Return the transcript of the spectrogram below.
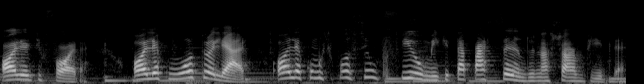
Olha de fora. Olha com outro olhar. Olha como se fosse um filme que está passando na sua vida.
